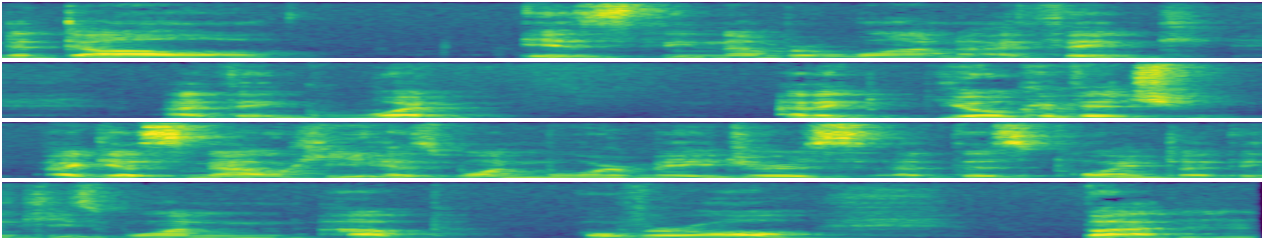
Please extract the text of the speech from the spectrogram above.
Nadal is the number one. I think I think what I think Djokovic, I guess now he has won more majors at this point. I think he's one up overall, but Mm-hmm.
